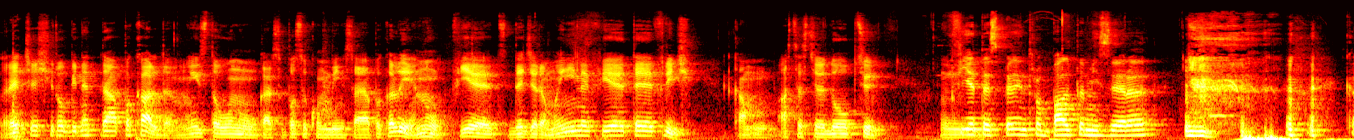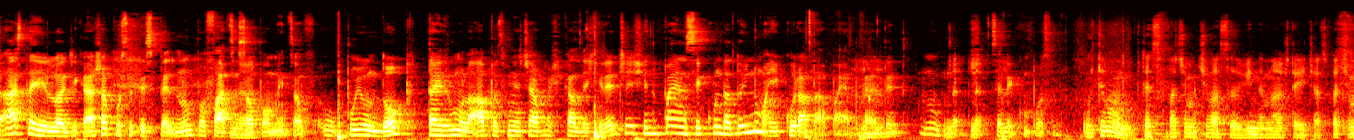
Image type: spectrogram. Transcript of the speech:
rece și robinet de apă caldă. Nu există unul în care să poți să combini să ai apă călâie. Nu. Fie îți degeră mâinile, fie te frigi. Cam astea sunt cele două opțiuni. În- fie te speli într-o baltă mizeră, Că asta e logica, așa poți să te speli, nu? Pe față da. sau pe mâini. Sau pui un dop, tai drumul la apă, îți vine cea apă și caldă și rece și după aia în secunda 2 nu mai e curată apa aia pe care te... Nu Da, da, da. înțeleg cum poți să... Uite mă, putem să facem ceva, să vindem la ăștia aici, să facem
